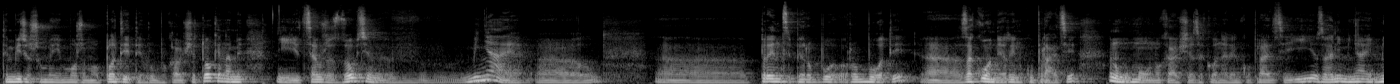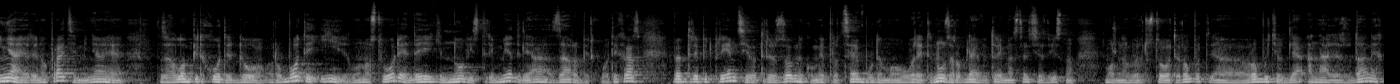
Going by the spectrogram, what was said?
Тим більше, що ми їм можемо платити, грубо кажучи, токенами, і це вже зовсім міняє. Принципи роботи, е, закони ринку праці, ну умовно кажучи, закони ринку праці, і взагалі міняє, міняє ринок праці, міняє загалом підходи до роботи, і воно створює деякі нові стріми для заробітку. От якраз веб-3 підприємці, веб-3 розробнику, ми про це будемо говорити. Ну, заробляє веб-3 мистецтві, звісно, можна використовувати робот, е, роботів для аналізу даних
